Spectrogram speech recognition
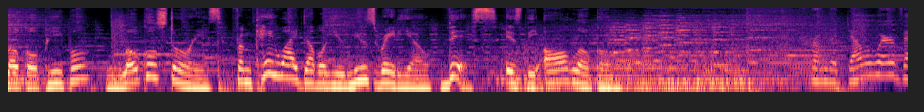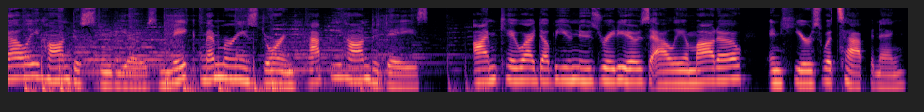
Local people, local stories. From KYW News Radio, this is the All Local. From the Delaware Valley Honda Studios, make memories during happy Honda days. I'm KYW News Radio's Ali Amato, and here's what's happening.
